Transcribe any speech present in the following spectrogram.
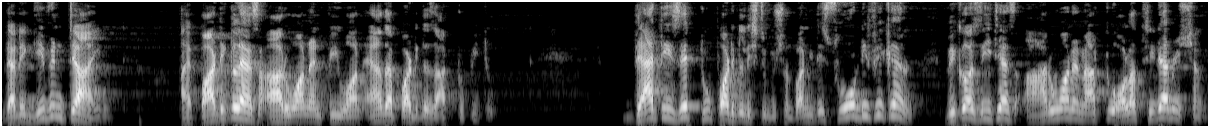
That a given time a particle has R1 and P1, another particle is R2, P2. That is a two particle distribution but it is so difficult because it has R1 and R2 all are three dimension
